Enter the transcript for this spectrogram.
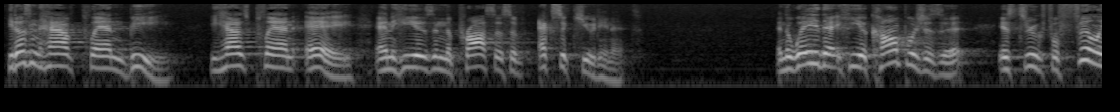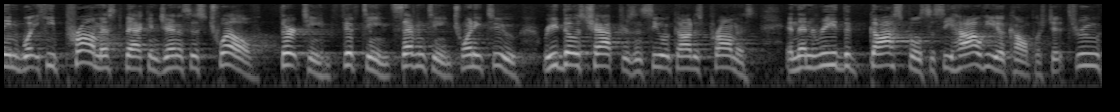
He doesn't have plan B. He has plan A, and he is in the process of executing it. And the way that he accomplishes it is through fulfilling what he promised back in Genesis 12, 13, 15, 17, 22. Read those chapters and see what God has promised. And then read the Gospels to see how he accomplished it through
